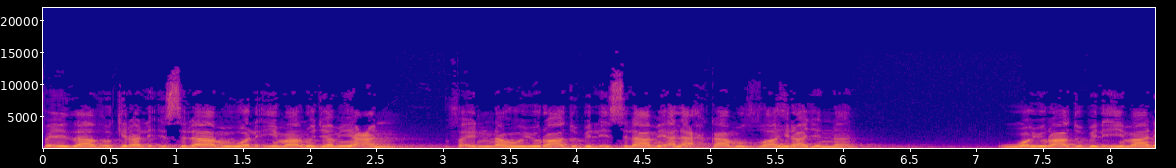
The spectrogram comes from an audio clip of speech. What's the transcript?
فإذا ذكر الإسلام والإيمان جميعا فإنه يراد بالإسلام الأحكام الظاهرة جنان ويراد بالإيمان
